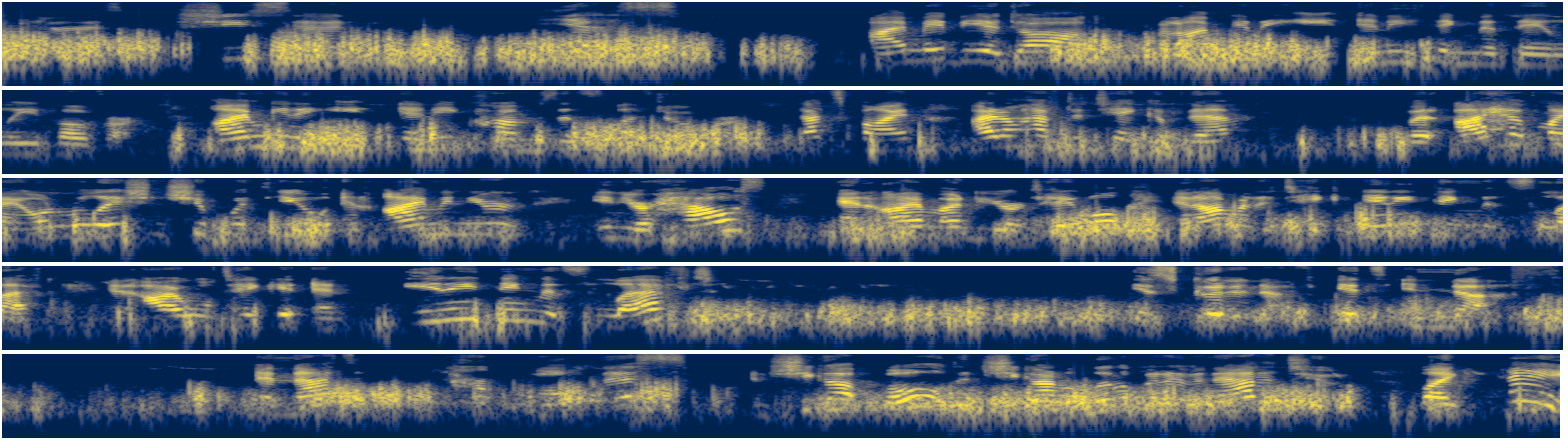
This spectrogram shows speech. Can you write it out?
because she said, Yes, I may be a dog, but I'm going to eat anything that they leave over. I'm going to eat any crumbs that's left over. That's fine. I don't have to take of them. But I have my own relationship with you, and I'm in your in your house, and I'm under your table, and I'm going to take anything that's left, and I will take it. And anything that's left is good enough. It's enough, and that's her boldness. And she got bold, and she got a little bit of an attitude, like, "Hey,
